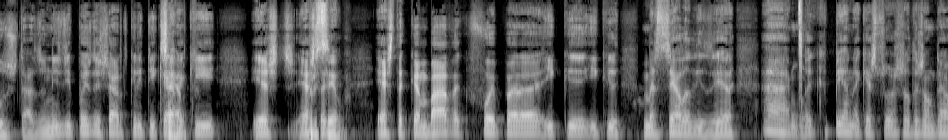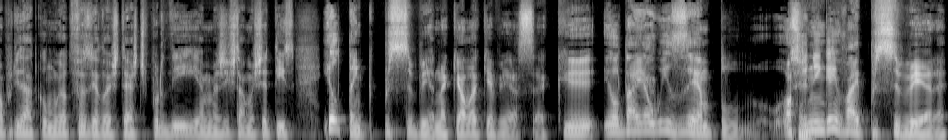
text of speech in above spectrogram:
os Estados Unidos e depois deixar de criticar Certo. aqui estes, esta, Percebo. esta cambada que foi para e que, e que Marcelo a dizer ah, que pena que as pessoas todas não têm a oportunidade como eu de fazer dois testes por dia, mas isto está uma chatice. Ele tem que perceber naquela cabeça que ele dá é o exemplo. Ou seja, ninguém vai perceber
